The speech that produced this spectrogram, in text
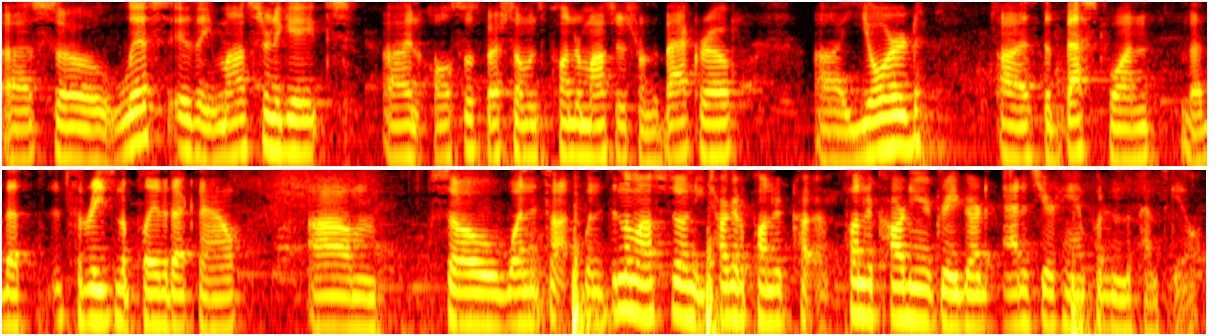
Uh, so Lys is a monster negate, and also special summons plunder monsters from the back row. Uh, Yord uh, is the best one. That's it's the reason to play the deck now. Um, so when it's on, when it's in the monster zone, you target a plunder, plunder card in your graveyard, add it to your hand, put it in the pen scale.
